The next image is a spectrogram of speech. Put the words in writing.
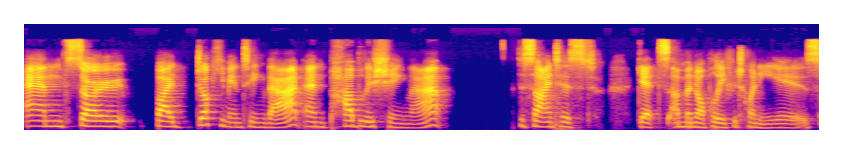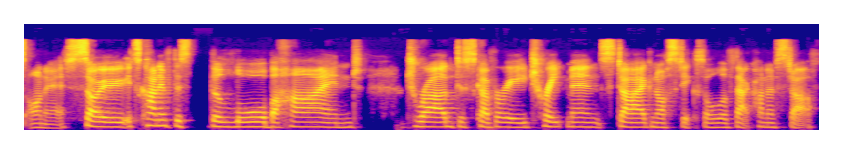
And so by documenting that and publishing that, the scientist gets a monopoly for 20 years on it. So it's kind of this the law behind drug discovery, treatments, diagnostics, all of that kind of stuff.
